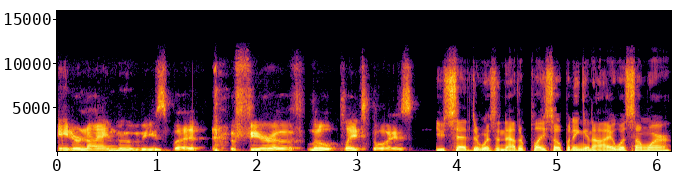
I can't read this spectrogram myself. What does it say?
eight or nine movies, but fear of little play toys. You said there was another place opening in Iowa somewhere.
